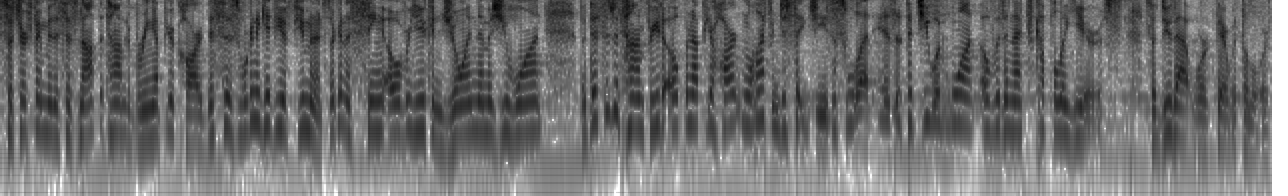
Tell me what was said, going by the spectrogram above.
So, church family, this is not the time to bring up your card. This is, we're going to give you a few minutes. They're going to sing over you. You can join them as you want. But this is a time for you to open up your heart and life and just say, Jesus, what is it that you would want over the next couple of years? So, do that work there with the Lord.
